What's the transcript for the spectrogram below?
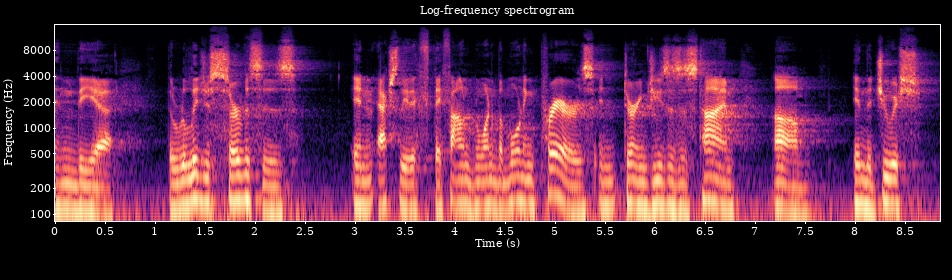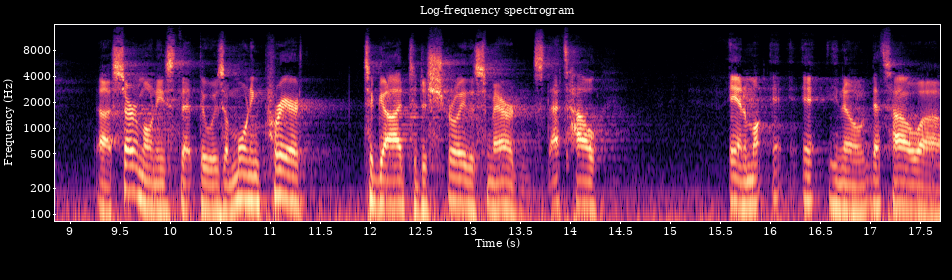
in the, uh, the religious services, in actually, they, they found in one of the morning prayers in, during Jesus' time um, in the Jewish uh, ceremonies that there was a morning prayer to God to destroy the Samaritans. That's how, anima, eh, you know, that's how uh,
